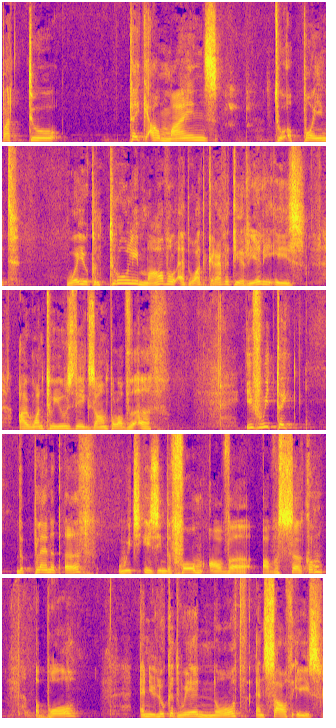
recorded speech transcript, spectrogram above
But to take our minds to a point where you can truly marvel at what gravity really is, I want to use the example of the Earth. If we take the planet Earth, which is in the form of a, of a circle, a ball, and you look at where north and south is.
